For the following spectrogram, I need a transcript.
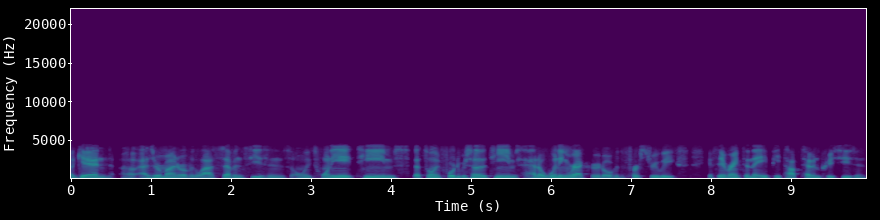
again, uh, as a reminder, over the last seven seasons, only 28 teams, that's only 40% of the teams, had a winning record over the first three weeks if they ranked in the AP top 10 in preseason.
